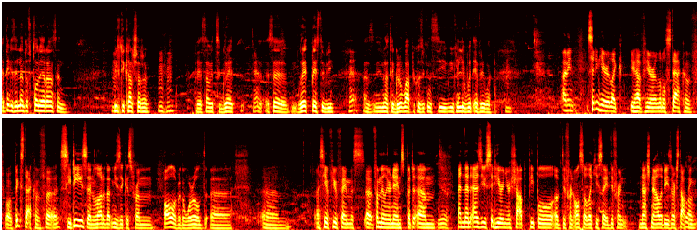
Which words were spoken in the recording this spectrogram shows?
I think it's a land of tolerance and Hmm. multicultural. Mhm. Uh, So it's great. Yeah. It's a great place to be. Yeah. As you know, to grow up because you can see, you can live with everyone. I mean, sitting here, like you have here a little stack of, or a big stack of uh, CDs, and a lot of that music is from all over the world. Uh, um, I see a few famous, uh, familiar names, but um, Yes. and then as you sit here in your shop, people of different, also like you say, different nationalities are stopping Well,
